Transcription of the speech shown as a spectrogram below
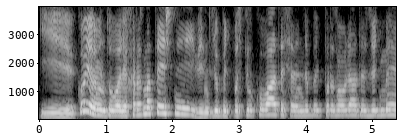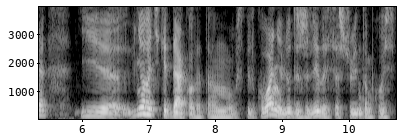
І Коя він доволі харизматичний, він любить поспілкуватися, він любить порозмовляти з людьми. І в нього тільки деколи там в спілкуванні люди жалілися, що він там когось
